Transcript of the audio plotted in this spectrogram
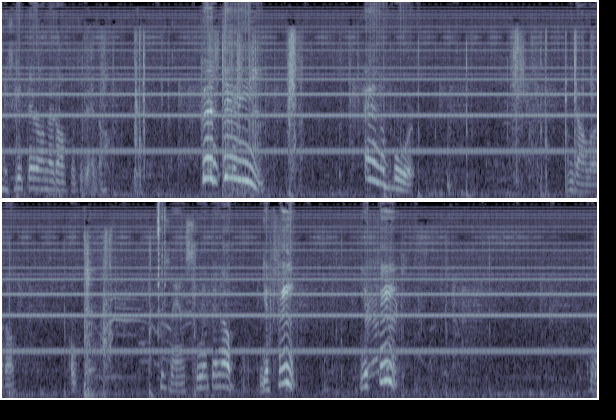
Let's get there on that offensive end, though. Good D. And a board. I'm down low, though. Oh. This man's slipping up. Your feet. Your feet. Oh,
